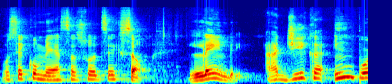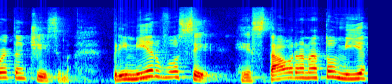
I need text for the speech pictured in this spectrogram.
você começa a sua dissecção. Lembre, a dica importantíssima. Primeiro você restaura a anatomia,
